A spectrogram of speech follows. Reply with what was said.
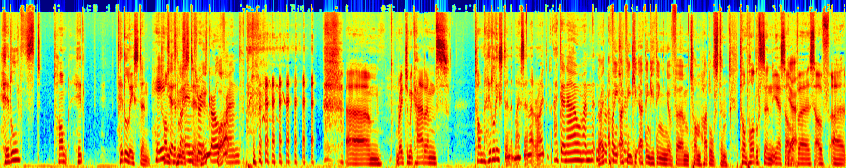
Hiddlest, Tom Hid- Hiddleston. He Tom just got in Hiddleston. through his girlfriend. um, Rachel McAdams, Tom Hiddleston. Am I saying that right? I don't know. I'm n- never Right? I quite think I think I think you're thinking of um, Tom Huddleston. Tom Huddleston, yes, Yeah. of uh, of uh,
